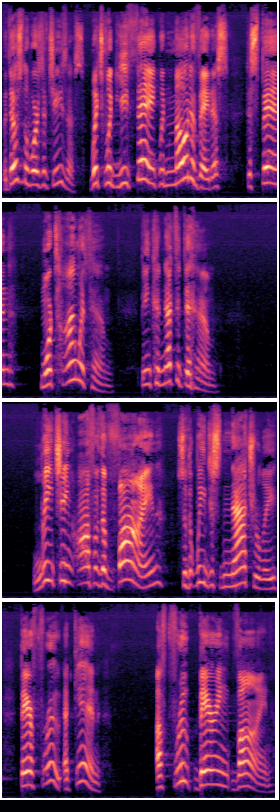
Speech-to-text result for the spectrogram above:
But those are the words of Jesus, which would you think would motivate us to spend more time with him, being connected to him, leeching off of the vine so that we just naturally bear fruit. Again, a fruit bearing vine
